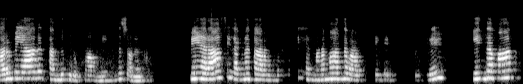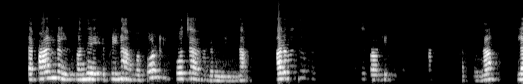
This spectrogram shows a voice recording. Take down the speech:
அருமையாக தந்து கொடுக்கும் அப்படின்னு வந்து சொல்லலாம். மீன ராசி லக்னக்காரங்களுக்கு என் மனமார்ந்த வாழ்க்கையை தெரிவித்துக் கொள்கிறேன். இந்த மாதம் இந்த பலன்கள் வந்து எப்படின்னா அவங்க கோட்டை கோச்சார நகரம் தான் அது வந்து உங்களுக்கு இல்ல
